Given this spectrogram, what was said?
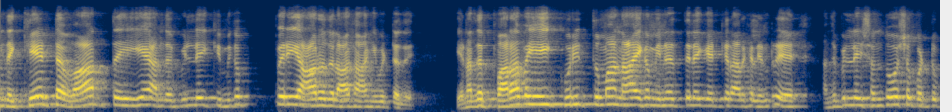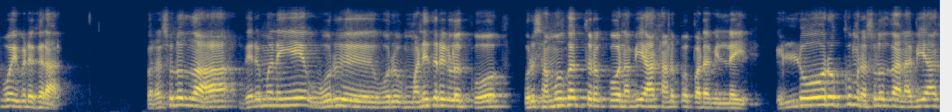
இந்த கேட்ட வார்த்தையே அந்த பிள்ளைக்கு மிகப்பெரிய ஆறுதலாக ஆகிவிட்டது. எனது பறவையை குறித்துமா நாயகம் இனத்திலே கேட்கிறார்கள் என்று அந்த பிள்ளை சந்தோஷப்பட்டு போய் விடுகிறார். இப்ப ரசூலுல்லா வெறுமனையே ஒரு ஒரு மனிதர்களுக்கோ ஒரு சமூகத்திற்கோ நபியாக அனுப்பப்படவில்லை. எல்லோருக்கும் ரசூலுல்லா நபியாக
